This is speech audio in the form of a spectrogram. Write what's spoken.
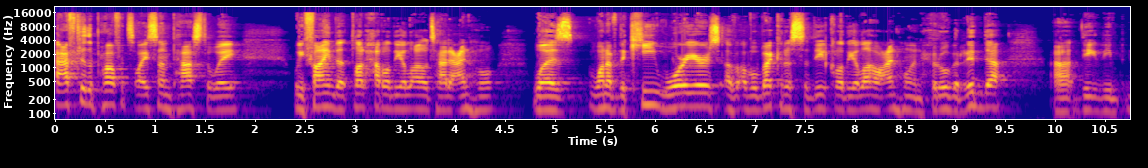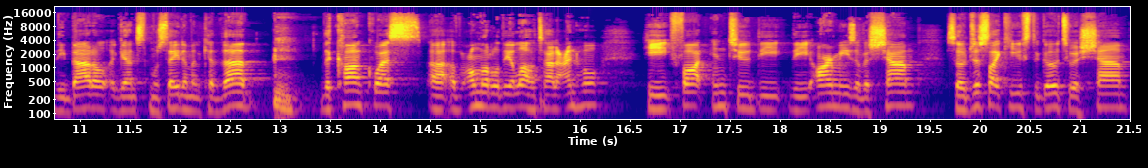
After the Prophet ﷺ passed away, we find that Talha radiallahu ta'ala anhu was one of the key warriors of Abu Bakr as-Siddiq radiallahu anhu in Hurub al-Ridda, uh, the, the, the battle against Musaylim al-Kadhab, the conquests uh, of Umar radiallahu ta'ala anhu. He fought into the, the armies of Asham. So just like he used to go to Asham,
